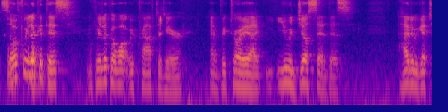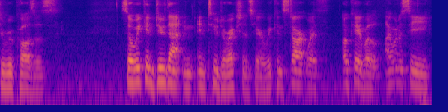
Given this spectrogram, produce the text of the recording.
So if we look at this, if we look at what we crafted here, and Victoria, you had just said this. How do we get to root causes? So we can do that in, in two directions here. We can start with, okay, well, I want to see,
